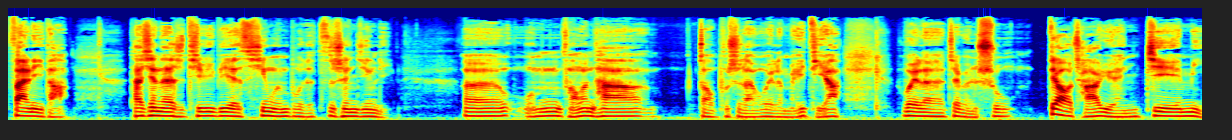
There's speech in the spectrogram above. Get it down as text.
范立达，他现在是 TVBS 新闻部的资深经理。呃，我们访问他。倒不是来为了媒体啊，为了这本书《调查员揭秘》，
